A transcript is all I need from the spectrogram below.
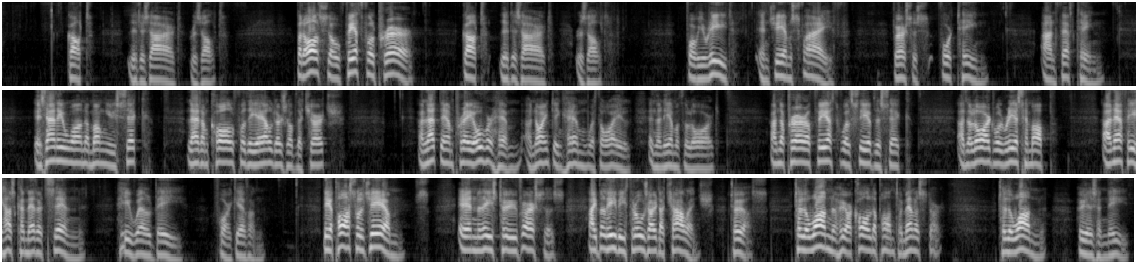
got the desired result. But also, faithful prayer got the desired result. For we read in James 5, verses 14 and 15 Is anyone among you sick? Let him call for the elders of the church and let them pray over him, anointing him with oil in the name of the Lord. And the prayer of faith will save the sick, and the Lord will raise him up. And if he has committed sin, he will be forgiven. The Apostle James, in these two verses, I believe he throws out a challenge to us, to the one who are called upon to minister, to the one who is in need.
